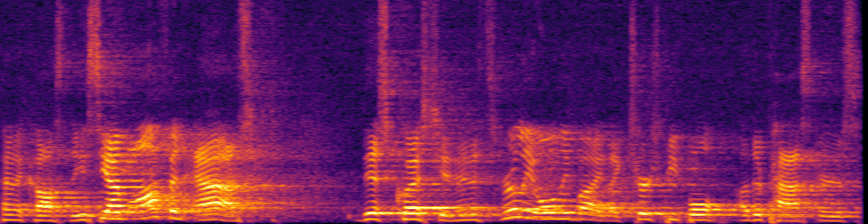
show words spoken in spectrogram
Pentecostal? You see, I'm often asked this question, and it's really only by like church people, other pastors,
